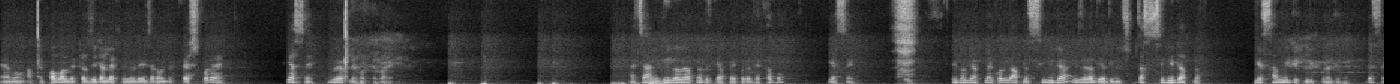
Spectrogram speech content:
এবং আপনি কভার লেটার যেটা লেখলেন ওটা এই জায়গার মধ্যে পেস্ট করে, ঠিক আছে? এভাবে অ্যাপ্লাই করতে পারেন। আচ্ছা আমি দুইভাবে আপনাদেরকে অ্যাপ্লাই করে দেখাবো, ঠিক আছে? এইভাবে অ্যাপ্লাই করলে আপনার সিভিটা এই জায়গা দিয়ে দেবেন। জাস্ট সিভিটা আপনার দিয়ে সাবমিটে ক্লিক করে দেবেন, ঠিক আছে?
